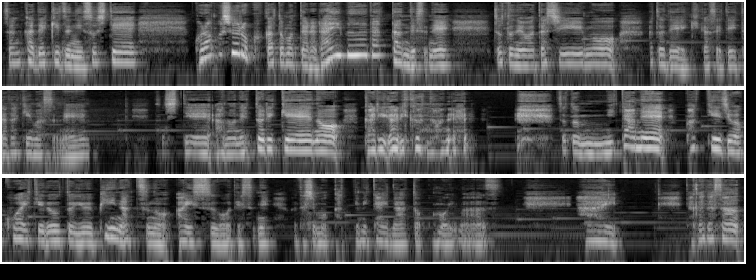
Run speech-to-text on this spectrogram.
参加できずに、そして、コラボ収録かと思ったらライブだったんですね。ちょっとね、私も後で聞かせていただきますね。そして、あの、ネットリ系のガリガリ君のね、ちょっと見た目、パッケージは怖いけどというピーナッツのアイスをですね、私も買ってみたいなと思います。はい。高田さん、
